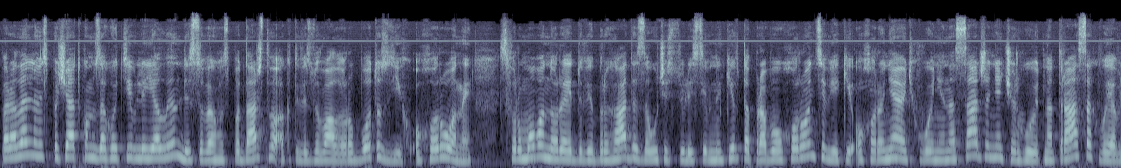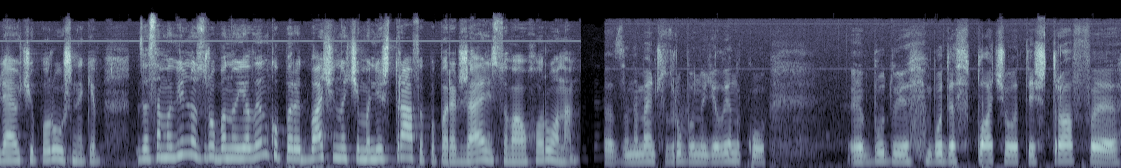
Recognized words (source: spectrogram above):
Паралельно із початком заготівлі ялин лісове господарство активізувало роботу з їх охорони. Сформовано рейдові бригади за участю лісівників та правоохоронців, які охороняють хвойні насадження, чергують на трасах, виявляючи порушників. За самовільно зрубану ялинку передбачено чималі штрафи, попереджає лісова охорона. За не меншу зрубану ялинку буде, буде сплачувати штраф е,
